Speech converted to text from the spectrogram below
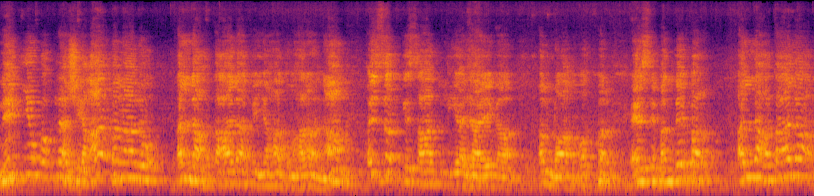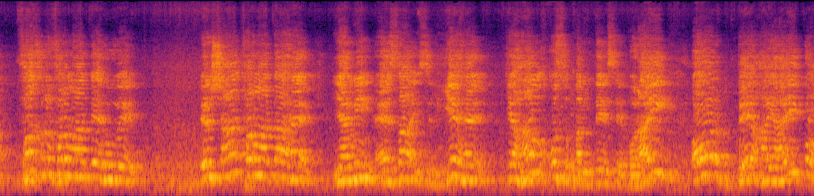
नेकियों को अपना शिहार बना लो। अल्लाह ताला के यहाँ तुम्हारा नाम इज़्ज़त के साथ लिया जाएगा। अल्लाह अकबर। ऐसे बंदे पर अल्लाह ताला फख्र फरमाते हुए, इरशाद फरमाता है, यानी ऐसा इसलिए है कि हम उस बंदे से बुराई और बेहयाई को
